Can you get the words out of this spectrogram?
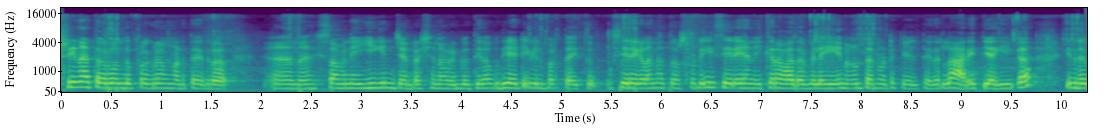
ಶ್ರೀನಾಥ್ ಅವರು ಒಂದು ಪ್ರೋಗ್ರಾಮ್ ಮಾಡ್ತಾಯಿದ್ರು ಸಾಮಾನ್ಯ ಈಗಿನ ಜನ್ರೇಷನ್ ಅವ್ರಿಗೆ ಗೊತ್ತಿಲ್ಲ, ಉದಯ ಟಿ ವಿಲಿ ಬರ್ತಾಯಿತ್ತು ಸೀರೆಗಳನ್ನು ತೋರಿಸ್ಬಿಟ್ಟು, ಈ ಸೀರೆಯ ನಿಖರವಾದ ಬೆಲೆ ಏನು? ಅಂತ ನೋಟ ಕೇಳ್ತಾ ಇದ್ರಲ್ಲ, ಆ ರೀತಿಯಾಗಿ ಈಗ ಇದರ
